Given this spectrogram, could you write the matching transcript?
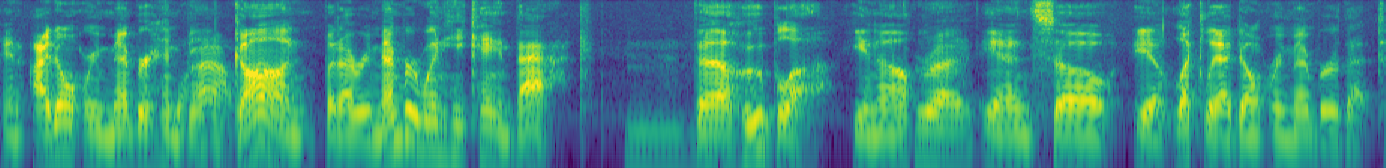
and I don't remember him Wow. being gone, but I remember when he came back. The hoopla, you know, Right. And so, yeah, luckily I don't remember that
